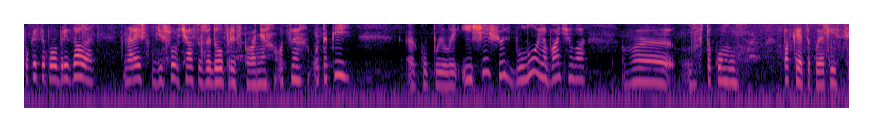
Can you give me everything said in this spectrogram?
Поки все пообрізали, нарешті дійшов час уже до оприскування. Оце отакий купили. І ще щось було, я бачила в, в такому пакетику якийсь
